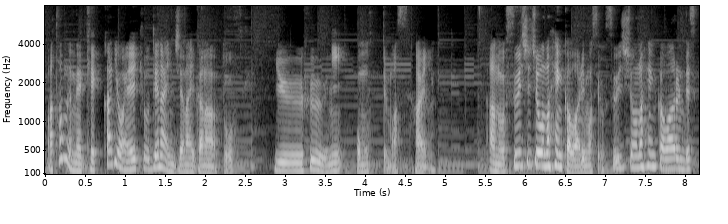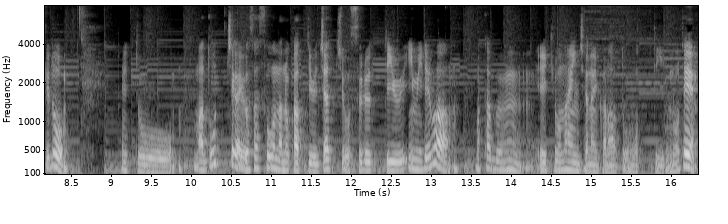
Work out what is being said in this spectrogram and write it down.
まあ多分ね、結果には影響出ないんじゃないかなというふうに思ってます。はい。あの、数字上の変化はありますよ。数字上の変化はあるんですけど、えっと、まあ、どっちが良さそうなのかっていうジャッジをするっていう意味では、まあ、多分影響ないんじゃないかなと思っているので、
